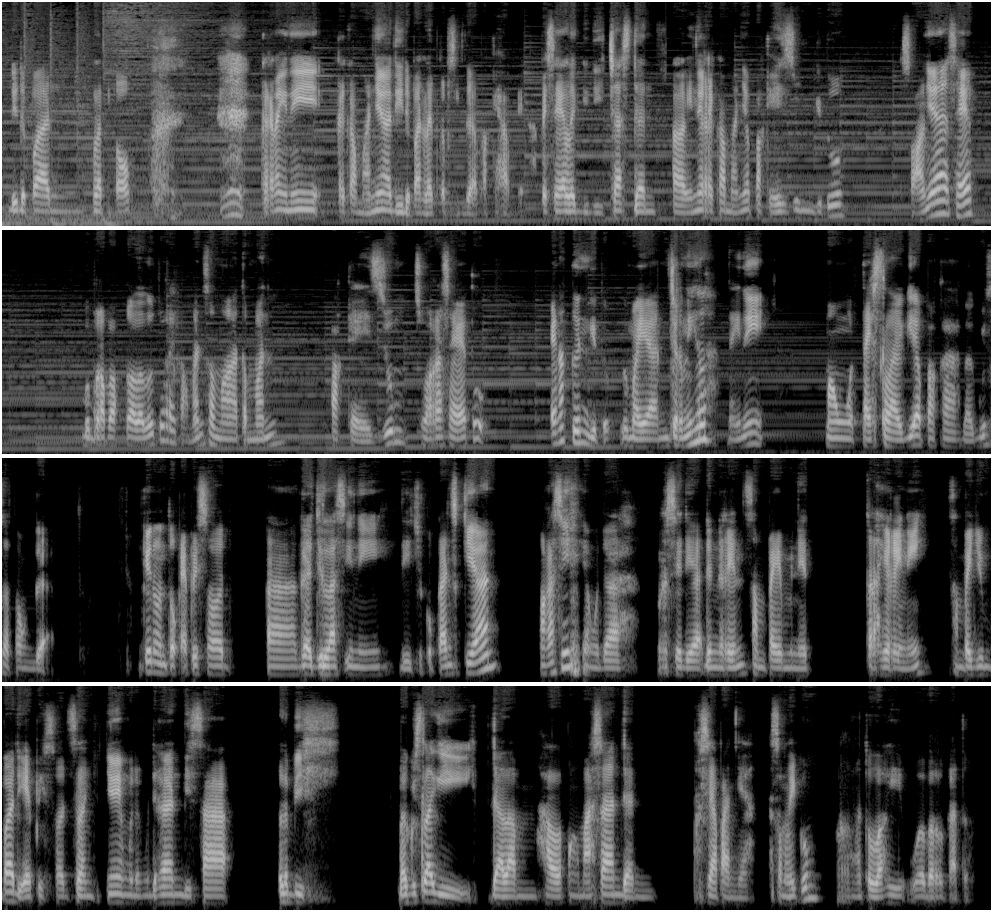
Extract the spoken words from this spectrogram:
di depan laptop karena ini rekamannya di depan laptop sih nggak pakai HP. HP saya lagi dicas dan uh, ini rekamannya pakai Zoom gitu. Soalnya saya beberapa waktu lalu tuh rekaman sama teman pakai Zoom, suara saya tuh enak kan gitu, lumayan jernih lah. Nah ini mau tes lagi apakah bagus atau enggak. Mungkin untuk episode uh, gak jelas ini dicukupkan sekian. Makasih yang udah bersedia dengerin sampai menit terakhir ini. Sampai jumpa di episode selanjutnya yang mudah-mudahan bisa lebih bagus lagi dalam hal pengemasan dan persiapannya. Assalamualaikum warahmatullahi wabarakatuh.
